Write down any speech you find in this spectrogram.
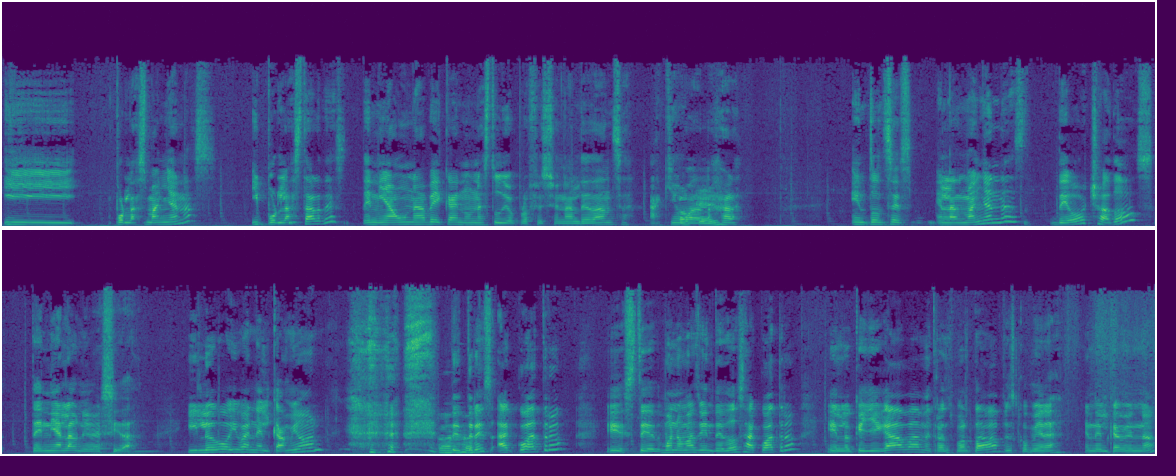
y por las mañanas y por las tardes tenía una beca en un estudio profesional de danza aquí en Guadalajara. Entonces, en las mañanas de 8 a 2 tenía la universidad. Y luego iba en el camión de 3 a 4, este, bueno, más bien de 2 a 4, en lo que llegaba, me transportaba, pues comiera en el camión, ¿no?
